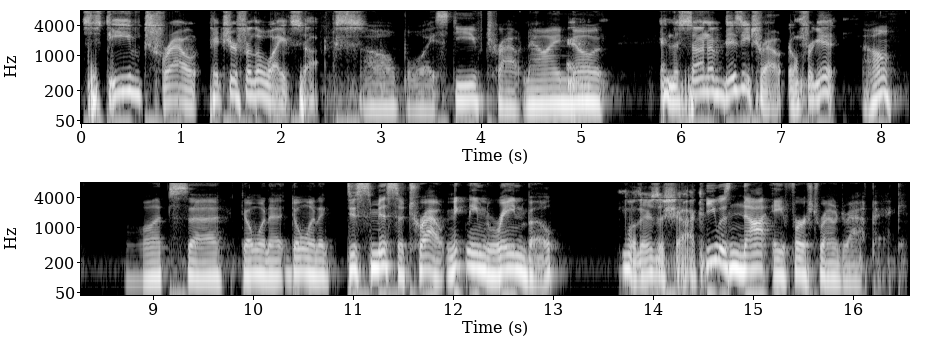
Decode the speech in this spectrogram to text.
Steve Trout, pitcher for the White Sox. Oh, boy. Steve Trout. Now I know. And the son of Dizzy Trout, don't forget. Oh, let's uh don't want to don't want to dismiss a trout nicknamed rainbow Well, there's a shock. he was not a first round draft pick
